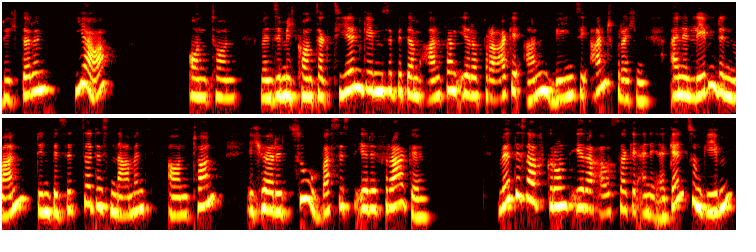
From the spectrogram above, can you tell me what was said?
Richterin, ja. Anton, wenn Sie mich kontaktieren, geben Sie bitte am Anfang Ihrer Frage an, wen Sie ansprechen. Einen lebenden Mann, den Besitzer des Namens Anton? Ich höre zu. Was ist Ihre Frage? Wird es aufgrund Ihrer Aussage eine Ergänzung geben?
